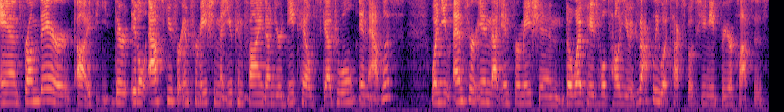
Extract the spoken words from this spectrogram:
And from there, uh, if there, it'll ask you for information that you can find on your detailed schedule in Atlas. When you enter in that information, the webpage will tell you exactly what textbooks you need for your classes.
